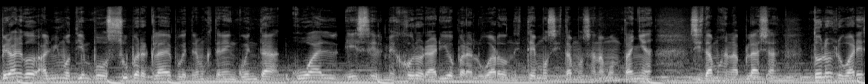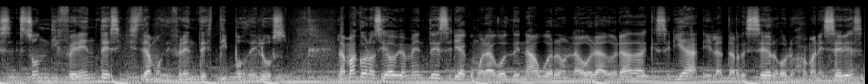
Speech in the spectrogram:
pero algo al mismo tiempo súper clave porque tenemos que tener en cuenta cuál es el mejor horario para el lugar donde estemos, si estamos en la montaña, si estamos en la playa, todos los lugares son diferentes y necesitamos diferentes tipos de luz. La más conocida obviamente sería como la Golden Hour o la hora dorada, que sería el atardecer o los amaneceres.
